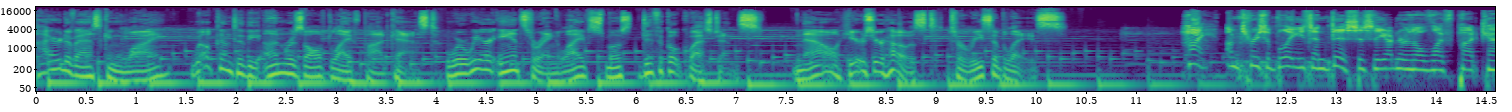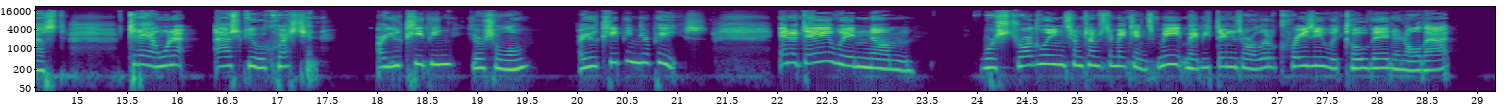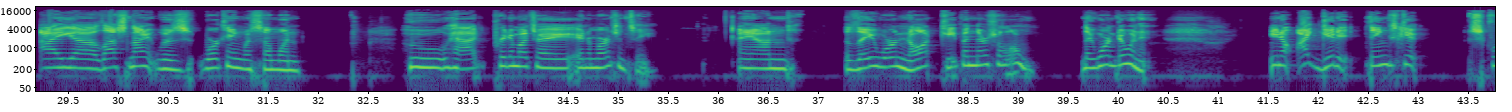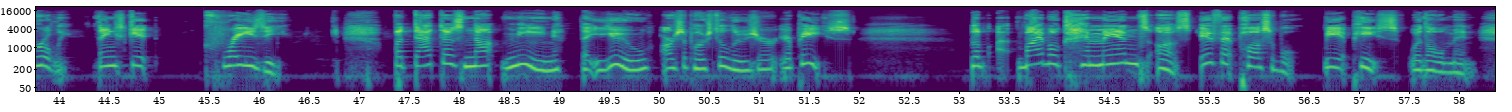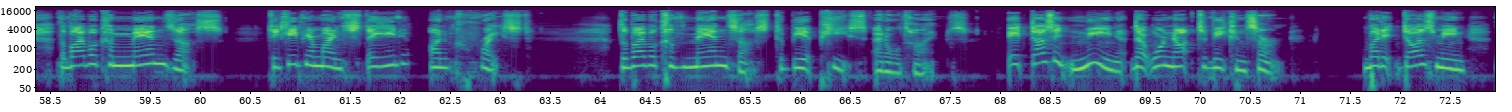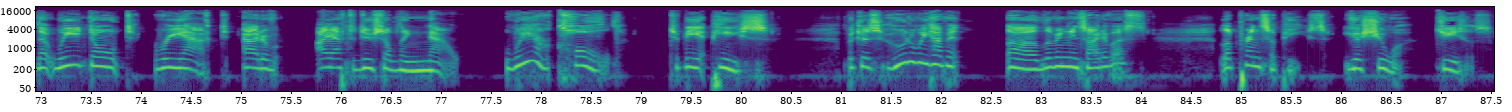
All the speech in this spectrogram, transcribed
Tired of asking why? Welcome to the Unresolved Life podcast, where we are answering life's most difficult questions. Now, here's your host, Teresa Blaze. Hi, I'm Teresa Blaze, and this is the Unresolved Life podcast. Today, I want to ask you a question Are you keeping your shalom? Are you keeping your peace? In a day when um, we're struggling sometimes to make ends meet, maybe things are a little crazy with COVID and all that. I uh, last night was working with someone who had pretty much a an emergency, and they were not keeping their shalom. They weren't doing it. You know, I get it. Things get squirrely. Things get crazy. But that does not mean that you are supposed to lose your, your peace. The Bible commands us, if at possible, be at peace with all men. The Bible commands us to keep your mind stayed on Christ. The Bible commands us to be at peace at all times. It doesn't mean that we're not to be concerned, but it does mean that we don't react out of, I have to do something now. We are called to be at peace because who do we have it uh, living inside of us? The Prince of Peace, Yeshua, Jesus.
